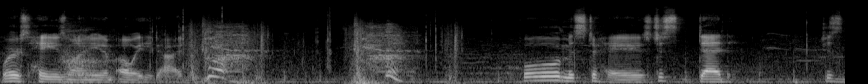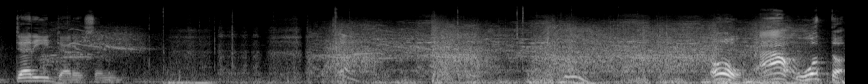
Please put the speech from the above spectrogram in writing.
Where's Hayes when I need him? Oh wait, he died. Poor Mr. Hayes, just dead. Just deady Deaderson. Oh, ow, what the?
